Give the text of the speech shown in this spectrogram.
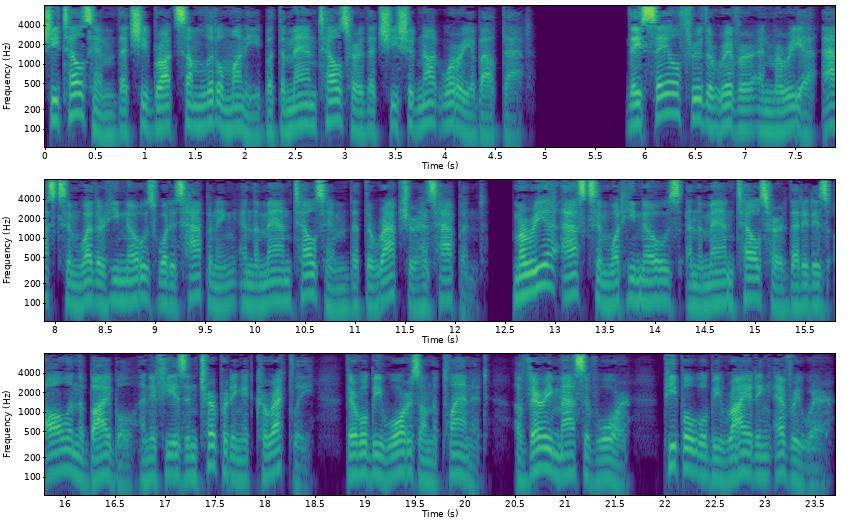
She tells him that she brought some little money but the man tells her that she should not worry about that. They sail through the river and Maria asks him whether he knows what is happening and the man tells him that the rapture has happened. Maria asks him what he knows and the man tells her that it is all in the Bible and if he is interpreting it correctly, there will be wars on the planet, a very massive war, people will be rioting everywhere,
